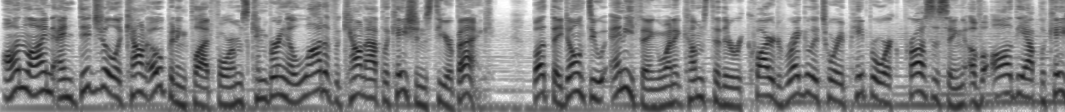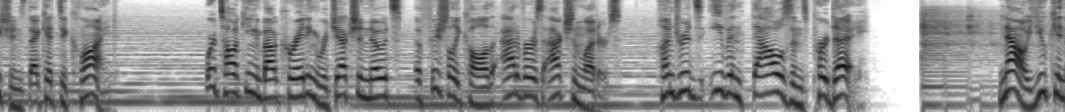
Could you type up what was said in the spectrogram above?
Online and digital account opening platforms can bring a lot of account applications to your bank, but they don't do anything when it comes to the required regulatory paperwork processing of all the applications that get declined. We're talking about creating rejection notes, officially called adverse action letters, hundreds, even thousands per day. Now you can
